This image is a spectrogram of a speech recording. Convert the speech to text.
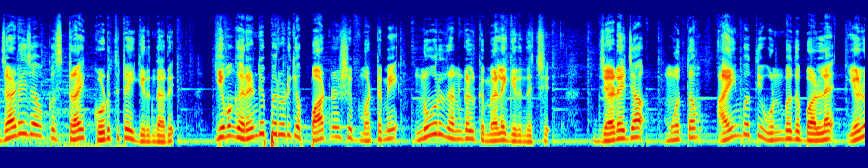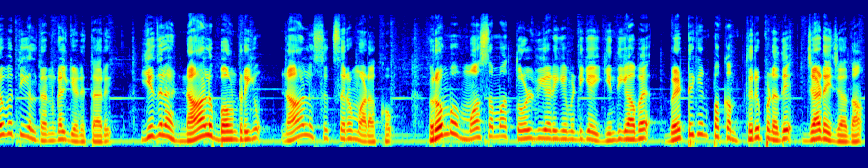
ஜடேஜாவுக்கு ஸ்ட்ரைக் கொடுத்துட்டே இருந்தாரு. இவங்க ரெண்டு பேருடைய பார்ட்னர்ஷிப் மட்டுமே நூறு ரன்களுக்கு மேலே இருந்துச்சு. ஜடேஜா மொத்தம் ஐம்பத்தி ஒன்பது பால்ல எழுபத்தி ஏழு ரன்கள் எடுத்தாரு. இதுல நாலு பவுண்டரியும் நாலு சிக்ஸரும் அடக்கும். ரொம்ப மோசமா தோல்வியடைய வேண்டிய இந்தியாவை வெற்றியின் பக்கம் திருப்பினது ஜடேஜா தான்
